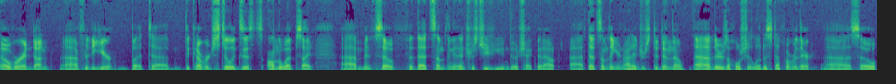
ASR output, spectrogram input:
over and done uh, for the year, but uh, the coverage still exists on the website. Um, if so, if that's something that interests you, you can go check that out. Uh, if that's something you're not interested in, though, uh, there's a whole shitload of stuff over there. So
